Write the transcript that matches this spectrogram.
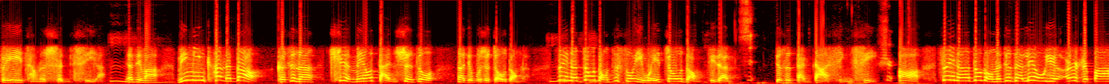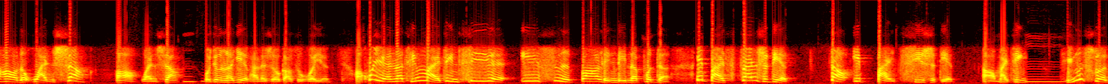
非常的生气啊嗯，了解吗？明明看得到，可是呢却没有胆识做，那就不是周董了。所以呢，周董之所以为周董，其实是。就是胆大心细，是。啊，所以呢，周董呢就在六月二十八号的晚上啊，晚上我就呢夜盘的时候告诉会员，啊，会员呢请买进七月一四八零零的 put 一百三十点到一百七十点啊，买进，嗯。停损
